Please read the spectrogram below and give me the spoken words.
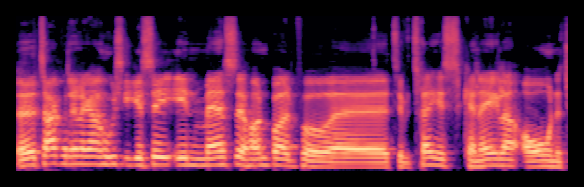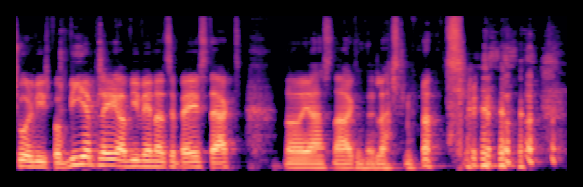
øh, tak for denne gang. Husk, I kan se en masse håndbold på øh, TV3's kanaler, og naturligvis på Viaplay, og vi vender tilbage stærkt, når jeg har snakket med Lars Natch.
